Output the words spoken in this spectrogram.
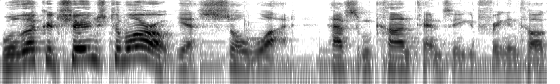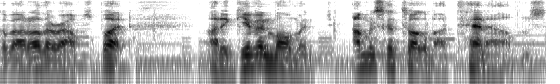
well, that could change tomorrow. Yes. So what? Have some content so you can freaking talk about other albums. But on a given moment, I'm just going to talk about ten albums.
